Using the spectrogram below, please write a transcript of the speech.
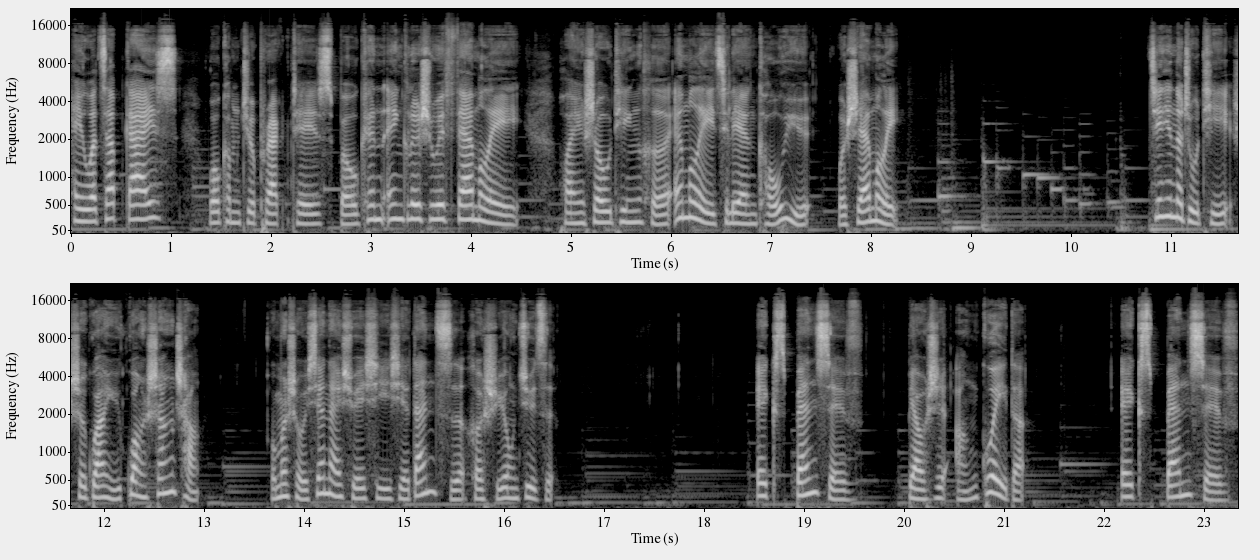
Hey, what's up, guys? Welcome to practice spoken English with Emily. 欢迎收听和 Emily 一起练口语。我是 Emily。今天的主题是关于逛商场。我们首先来学习一些单词和实用句子。Expensive 表示昂贵的。Expensive.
